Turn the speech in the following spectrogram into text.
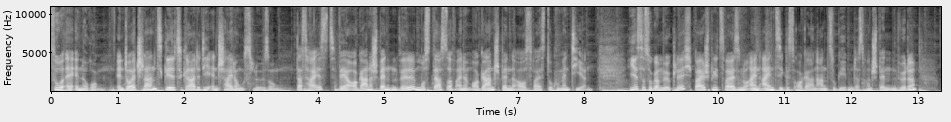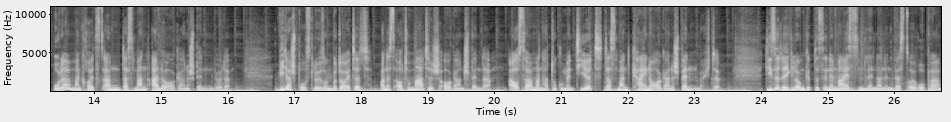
Zur Erinnerung. In Deutschland gilt gerade die Entscheidungslösung. Das heißt, wer Organe spenden will, muss das auf einem Organspendeausweis dokumentieren. Hier ist es sogar möglich, beispielsweise nur ein einziges Organ anzugeben, das man spenden würde, oder man kreuzt an, dass man alle Organe spenden würde. Widerspruchslösung bedeutet, man ist automatisch Organspender, außer man hat dokumentiert, dass man keine Organe spenden möchte. Diese Regelung gibt es in den meisten Ländern in Westeuropa,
